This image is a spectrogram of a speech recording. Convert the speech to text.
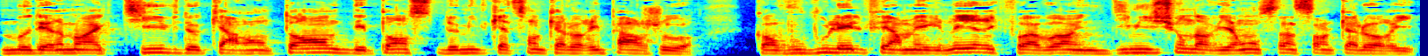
modérément actif de 40 ans dépense 2400 calories par jour. Quand vous voulez le faire maigrir, il faut avoir une diminution d'environ 500 calories.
